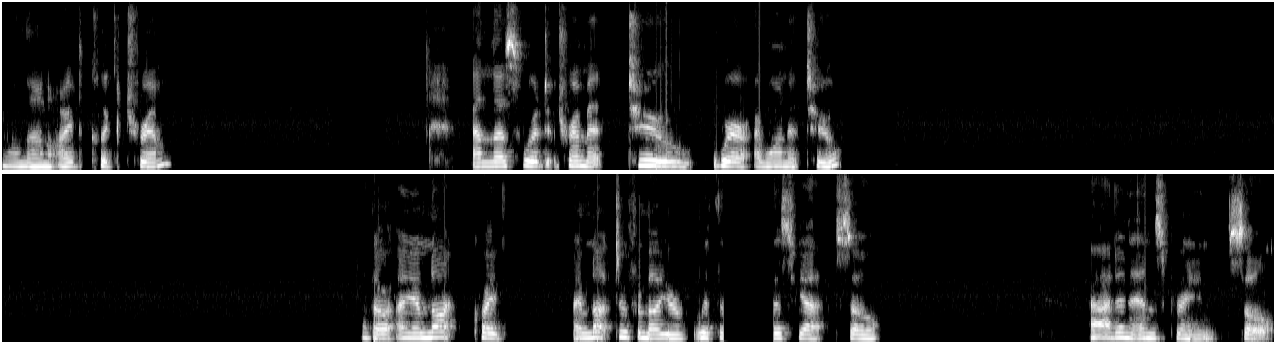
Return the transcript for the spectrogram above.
And then I'd click trim. And this would trim it to where I want it to. Although I am not quite, I'm not too familiar with this yet, so add an end screen. So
